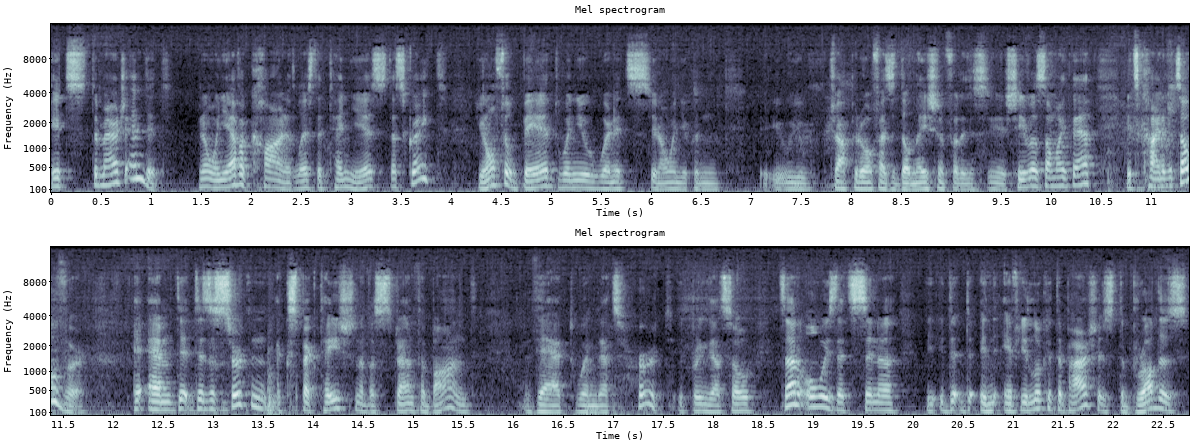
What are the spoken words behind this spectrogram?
it's the marriage ended you know, when you have a car and it lasted ten years, that's great. You don't feel bad when you when it's you know when you can you, you drop it off as a donation for the yeshiva or something like that. It's kind of it's over. And th- there's a certain expectation of a strength of bond that when that's hurt, it brings out. So it's not always that sinner. If you look at the parashas, the brothers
